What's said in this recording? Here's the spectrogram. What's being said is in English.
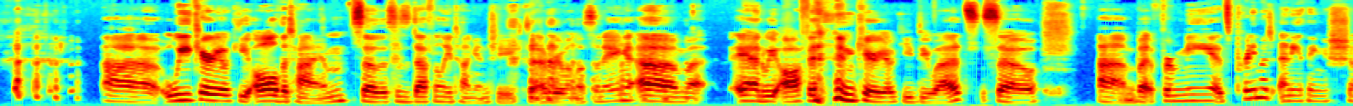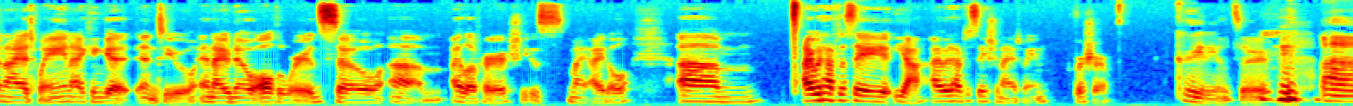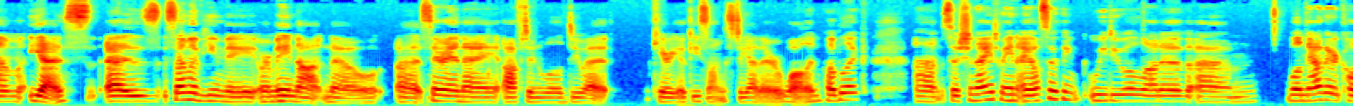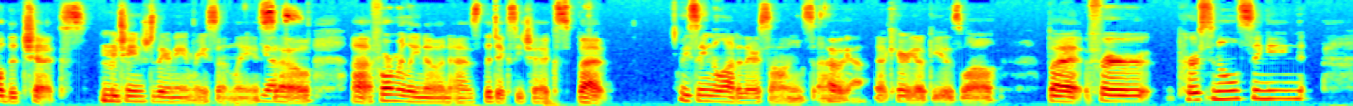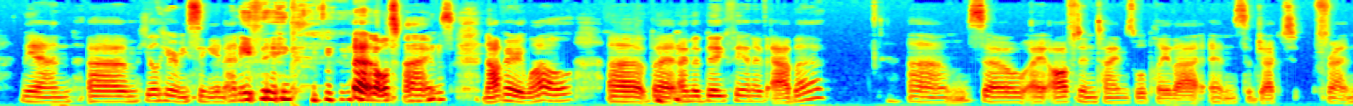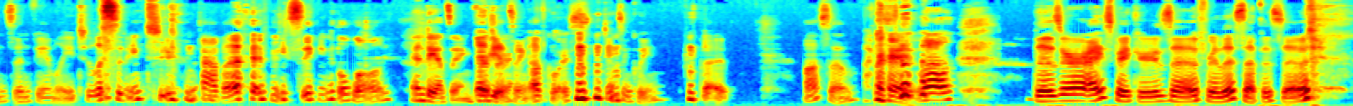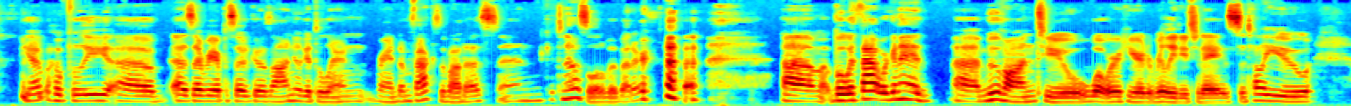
uh, we karaoke all the time, so this is definitely tongue in cheek to everyone listening. Um, and we often karaoke duets. So, um, but for me, it's pretty much anything Shania Twain I can get into, and I know all the words. So, um, I love her. She's my idol. Um, I would have to say, yeah, I would have to say Shania Twain for sure. Great answer. um, yes, as some of you may or may not know, uh, Sarah and I often will duet karaoke songs together while in public. Um, so Shania Twain, I also think we do a lot of. Um, well, now they're called the Chicks. Mm. They changed their name recently, yes. so uh, formerly known as the Dixie Chicks, but we sing a lot of their songs. Uh, oh yeah, at karaoke as well. But for personal singing, man, um, you'll hear me singing anything at all times. Not very well, uh, but I'm a big fan of ABBA. Um, so I oftentimes will play that and subject friends and family to listening to ABBA and me singing along and dancing and sure. dancing, of course, dancing queen. But awesome. All right, well, those are our icebreakers uh, for this episode. yep. Hopefully, uh, as every episode goes on, you'll get to learn random facts about us and get to know us a little bit better. um, but with that, we're going to uh, move on to what we're here to really do today is to tell you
